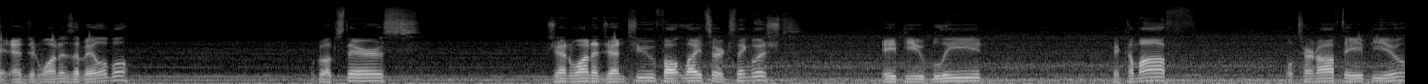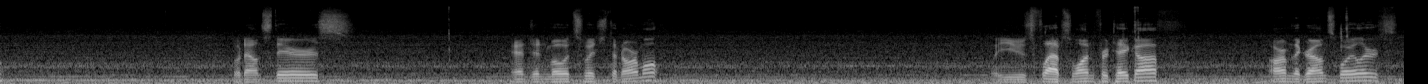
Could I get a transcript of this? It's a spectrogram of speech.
Engine 1 is available. We'll go upstairs. Gen 1 and Gen 2 fault lights are extinguished. APU bleed can come off. We'll turn off the APU. Go downstairs. Engine mode switch to normal. We'll use flaps 1 for takeoff. Arm the ground spoilers.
